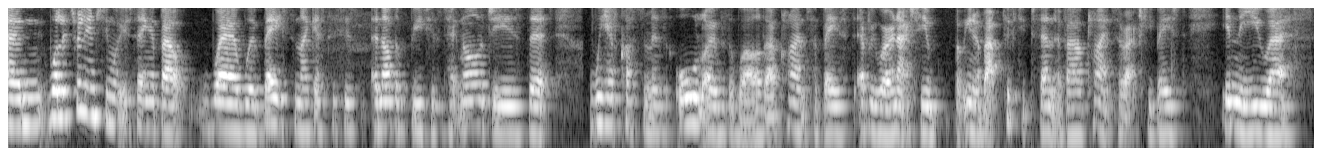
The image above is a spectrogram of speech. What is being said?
Um, well, it's really interesting what you're saying about where we're based, and I guess this is another beauty of the technology is that we have customers all over the world. Our clients are based everywhere, and actually, you know, about fifty percent of our clients are actually based in the US,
